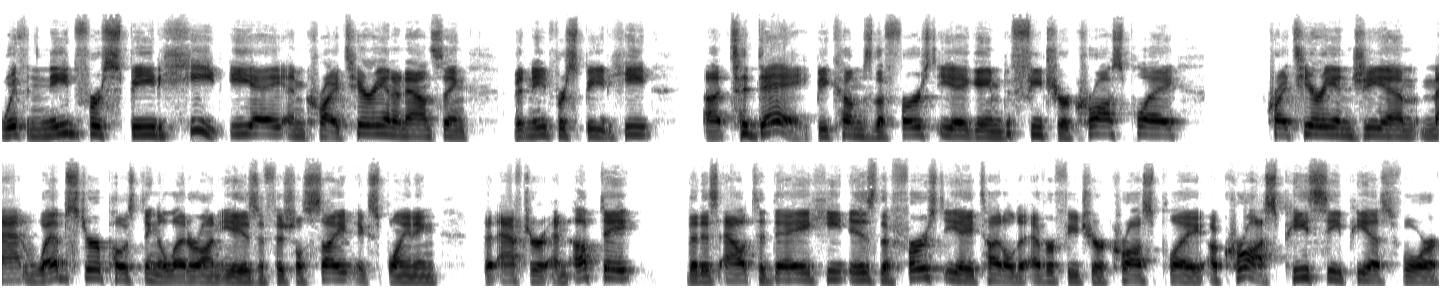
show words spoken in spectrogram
with Need for Speed Heat. EA and Criterion announcing that Need for Speed Heat uh, today becomes the first EA game to feature crossplay. Criterion GM Matt Webster posting a letter on EA's official site explaining that after an update that is out today, Heat is the first EA title to ever feature crossplay across PC, PS4,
